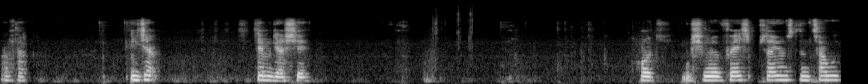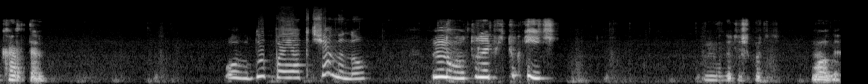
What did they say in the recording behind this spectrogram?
A tak. Idzie. Ciemnia się. Chodź, musimy wejść, przejąć ten cały kartel. O, w dupę, jak ciemno. No, to lepiej tu idź. Mogę też chodzić. Mogę.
